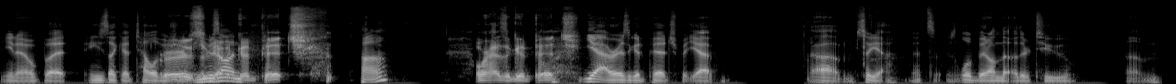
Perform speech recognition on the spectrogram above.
you know. But he's like a television. has He was on, a good pitch huh? or has a good pitch. Yeah, or is a good pitch, but yeah. Um, so yeah, that's a little bit on the other two um,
